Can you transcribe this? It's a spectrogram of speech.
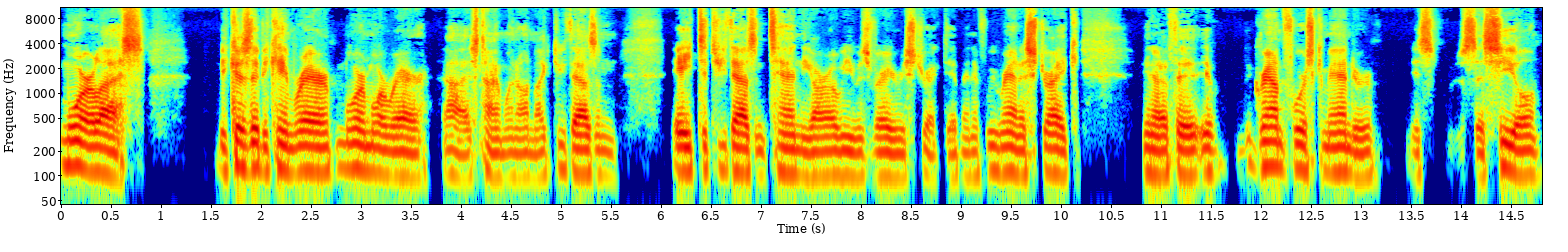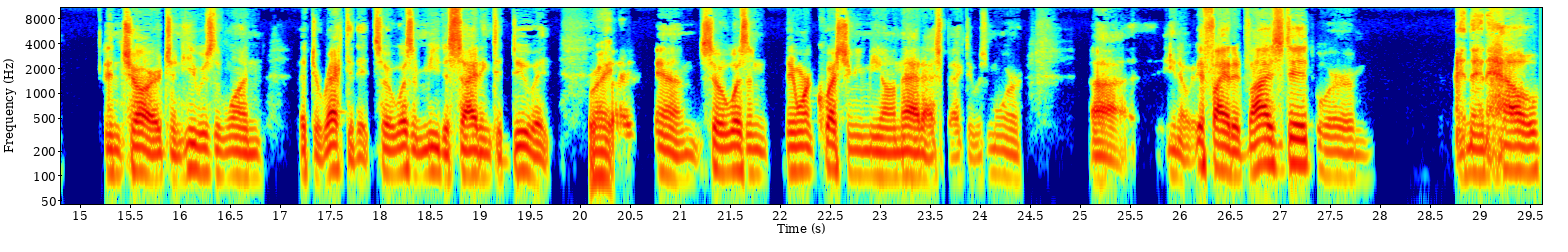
more or less, because they became rare, more and more rare uh, as time went on. Like 2008 to 2010, the ROE was very restrictive, and if we ran a strike, you know, if the if the ground force commander is, is a SEAL in charge, and he was the one that directed it, so it wasn't me deciding to do it. Right. and so it wasn't they weren't questioning me on that aspect. It was more uh you know if i had advised it or and then how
